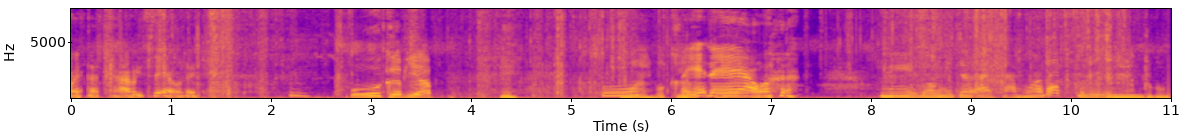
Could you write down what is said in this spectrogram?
หอยตัดขาไปแซวเลยโอ้เกือบเหยียบโอ้โอ้ยบ่เกือบเตะแล้วนี่ดอกนี้เจอไอ้ายสามหัวบัดก็เลยเนียนครับผม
